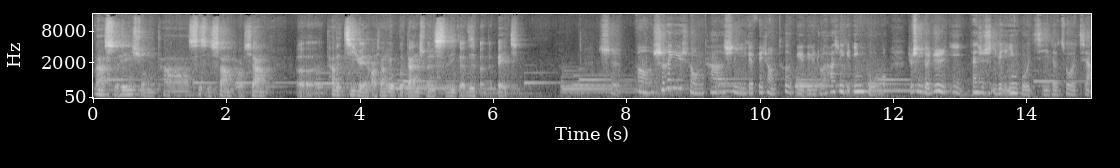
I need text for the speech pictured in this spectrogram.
那石黑一雄他事实上好像，呃，他的机缘好像又不单纯是一个日本的背景。是。嗯，石黑他是一个非常特别的一个作家，他是一个英国，就是一个日裔，但是是一个英国籍的作家。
